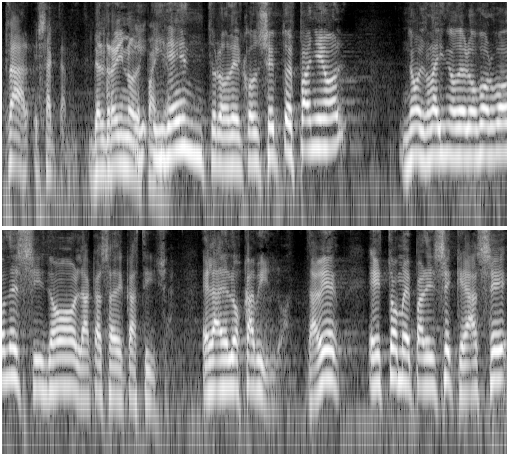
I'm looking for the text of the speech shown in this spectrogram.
Claro, exactamente. del Reino de Y- España. Y, dentro del concepto español, no el reino de los Borbones, sino la Casa de Castilla, la de los cabildos. ¿Está bien? Esto me parece que hace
